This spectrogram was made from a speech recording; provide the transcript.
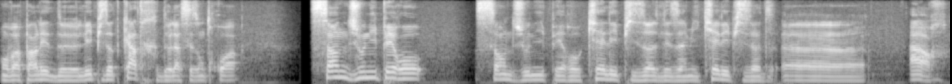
on va parler de l'épisode 4 de la saison 3. San Junipero. San Junipero, quel épisode les amis, quel épisode. Euh, alors,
